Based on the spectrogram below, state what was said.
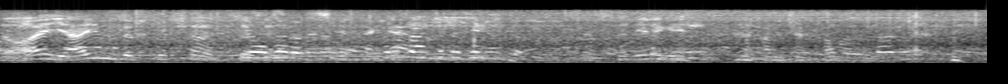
No, eh, hai un per scocciare. Sedere che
